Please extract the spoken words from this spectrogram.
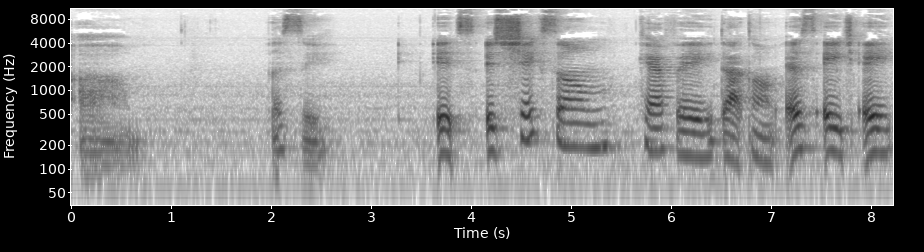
Um, let's see. It's it's shakesumcafe.com. S H A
